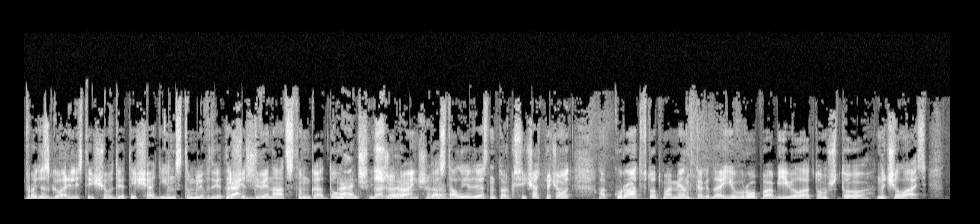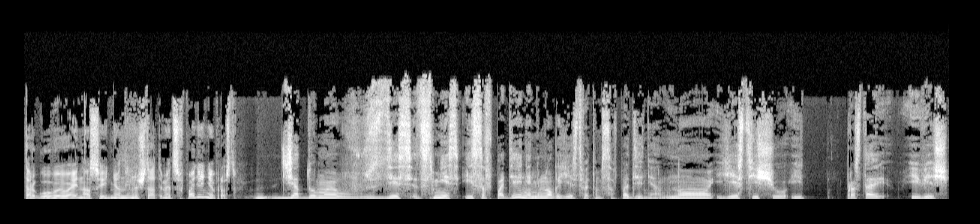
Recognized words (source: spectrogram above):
Вроде сговорились-то еще в 2011 или в 2012 раньше. году. Раньше. Даже еще, раньше. Да. А стало известно только сейчас. Причем вот аккурат в тот момент, когда Европа объявила о том, что началась торговая война с Соединенными Штатами. Это совпадение просто? Я думаю, здесь смесь и совпадения. Немного есть в этом совпадения но есть еще и простая и вещь.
